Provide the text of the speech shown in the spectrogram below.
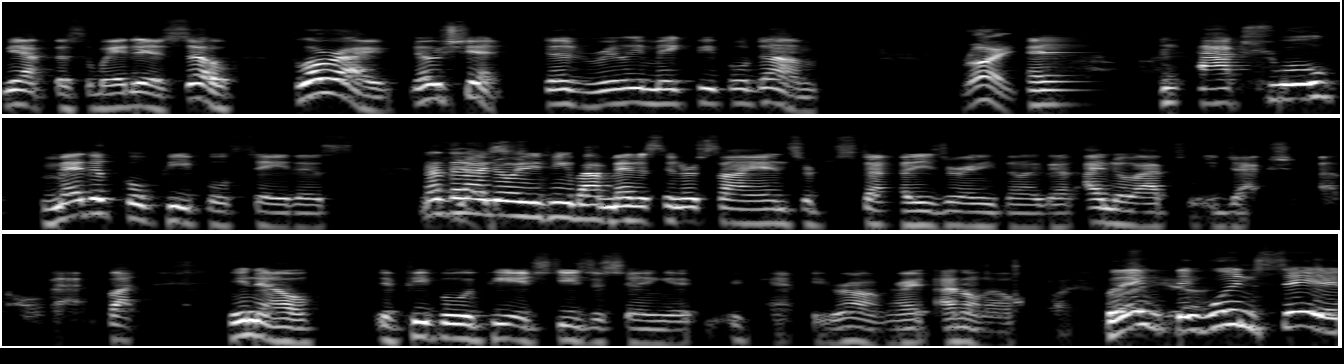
yeah, that's the way it is. So fluoride, no shit, does really make people dumb. Right. And actual medical people say this. Not that I know anything about medicine or science or studies or anything like that. I know absolutely jack shit about all that. But you know, if people with PhDs are saying it, it can't be wrong, right? I don't know. But they, Right, they wouldn't say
